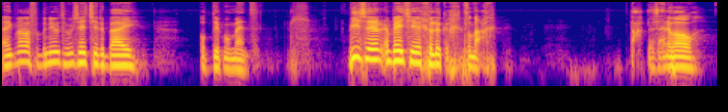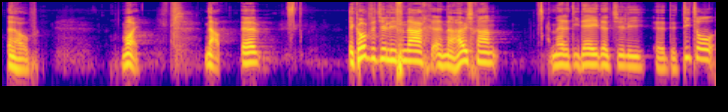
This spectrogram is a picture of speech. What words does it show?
En ik ben wel even benieuwd, hoe zit je erbij op dit moment? Wie is er een beetje gelukkig vandaag? Nou, daar zijn er wel een hoop. Mooi. Nou, uh, ik hoop dat jullie vandaag uh, naar huis gaan met het idee dat jullie uh, de titel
